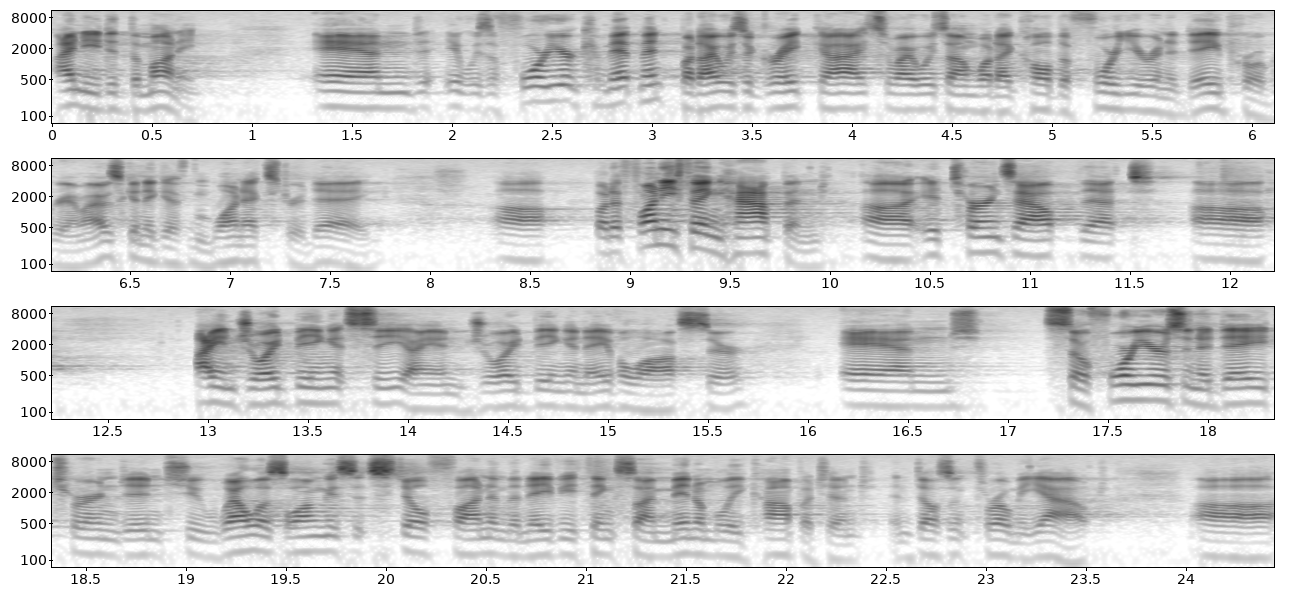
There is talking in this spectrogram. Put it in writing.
I needed the money. And it was a four year commitment, but I was a great guy, so I was on what I called the four year in a day program. I was going to give him one extra day. Uh, but a funny thing happened. Uh, it turns out that uh, I enjoyed being at sea, I enjoyed being a naval officer, and so four years in a day turned into, well, as long as it's still fun and the Navy thinks I'm minimally competent and doesn't throw me out. Uh,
